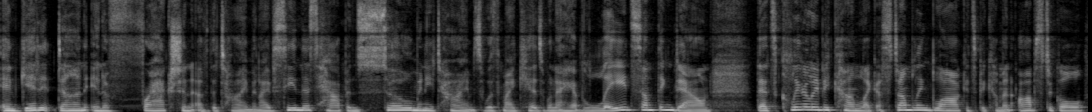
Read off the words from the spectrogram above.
and get it done in a fraction of the time. And I've seen this happen so many times with my kids when I have laid something down that's clearly become like a stumbling block, it's become an obstacle.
